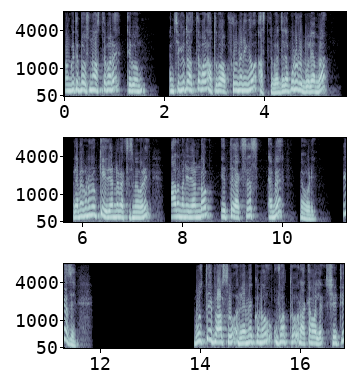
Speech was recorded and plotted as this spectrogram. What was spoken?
সংক্ষিপ্ত প্রশ্ন আসতে পারে এবং এমসিকিউতে আসতে পারে অথবা ফুল মিনিংও আসতে পারে। যেটা পুনরূপ বলে আমরা। র্যামের কোনো পুনরূপ কি র্যান্ডম অ্যাক্সেস মেমোরি আর মানে র্যান্ডম এতে অ্যাক্সেস এম এ মেমোরি ঠিক আছে? বুঝতেই পারছ র্যামে কোনো উপাত্ত রাখা হলে সেটি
